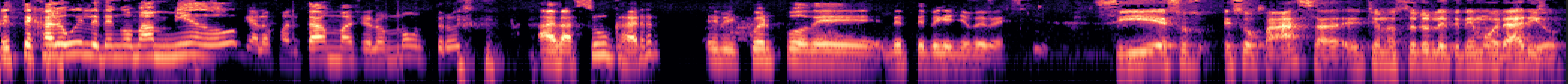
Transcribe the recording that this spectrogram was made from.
este Halloween le tengo más miedo que a los fantasmas y a los monstruos, al azúcar en el cuerpo de, de este pequeño bebé. Sí, eso, eso pasa. De hecho, nosotros le tenemos horario.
